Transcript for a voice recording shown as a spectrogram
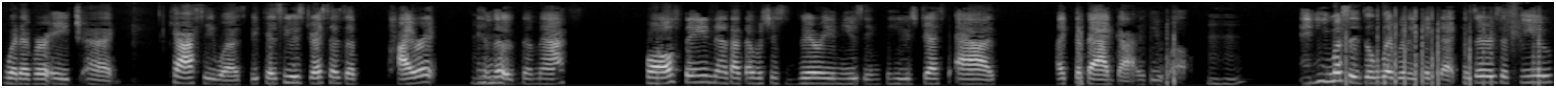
whatever age uh, Cassie was because he was dressed as a pirate mm-hmm. in the the mask ball thing. And I thought that was just very amusing. He was dressed as like the bad guy, if you will. Mm-hmm. And he must have deliberately picked that because there's a few.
